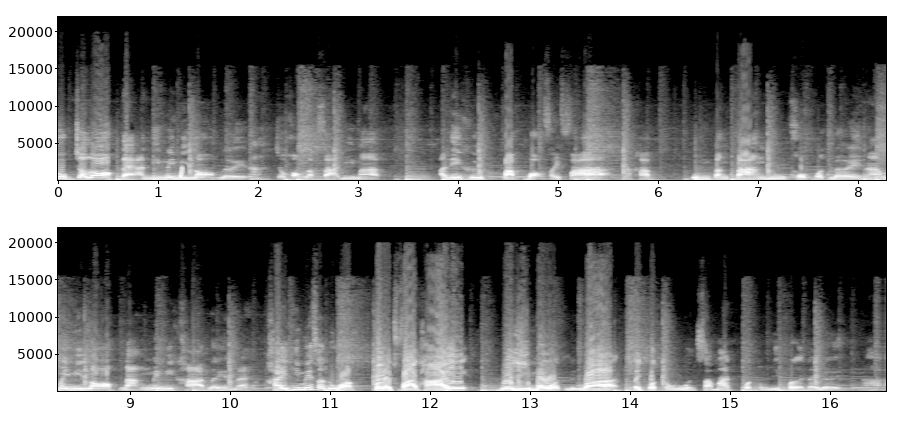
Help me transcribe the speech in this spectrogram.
รูปจะลอกแต่อันนี้ไม่มีลอกเลยนะ เจ้าของรักษาดีมาก อันนี้คือปรับเบาะไฟฟ้า นะครับปุ่มต่างๆ อยู่ครบหมดเลยนะ ไม่มีลอกหนังไม่มีขาดเลยเห็นไหมใครที่ไม่สะดวกเปิดฝาท้ายด้วยรีโมทหรือว่าไปกดตรงนู้นสามารถกดตรงนี้เปิดได้เลยนะฮะ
